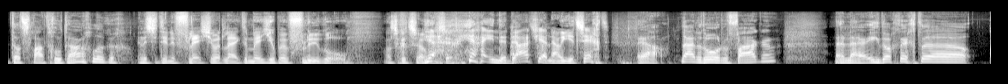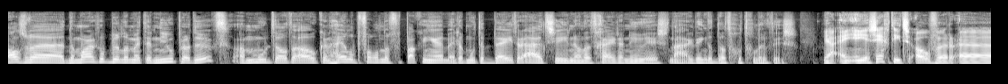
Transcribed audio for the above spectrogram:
dat slaat goed aan, gelukkig. En het zit in een flesje wat lijkt een beetje op een vlugel, als ik het zo ja, moet zeggen. Ja, inderdaad. Ja, nou je het zegt. Ja, nou, dat horen we vaker. En nou, ik dacht echt, uh, als we de markt op willen met een nieuw product, dan moet dat ook een heel opvallende verpakking hebben. En dat moet er beter uitzien dan hetgeen er nu is. Nou, ik denk dat dat goed gelukt is. Ja, en je zegt iets over uh,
